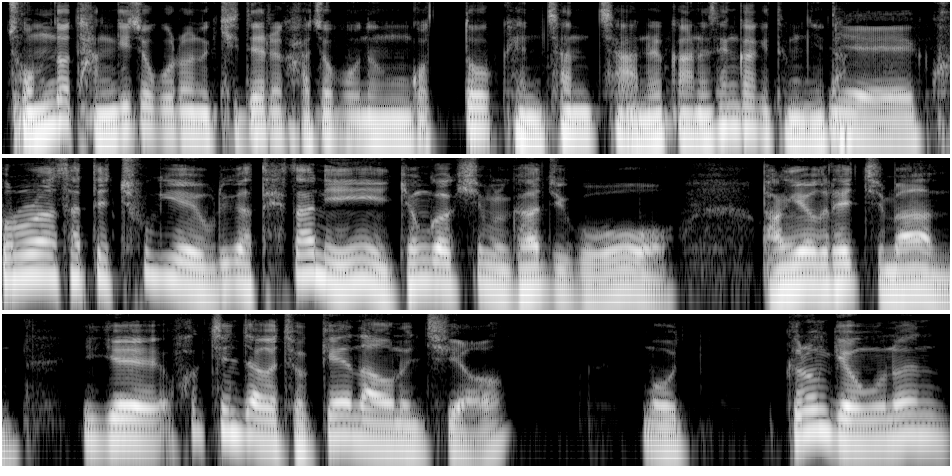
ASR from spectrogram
좀 더 단기적으로는 기대를 가져보는 것도 괜찮지 않을까 하는 생각이 듭니다. 예, 코로나 사태 초기에 우리가 대단히 경각심을 가지고 방역을 했지만 이게 확진자가 적게 나오는 지역 뭐 그런 경우는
